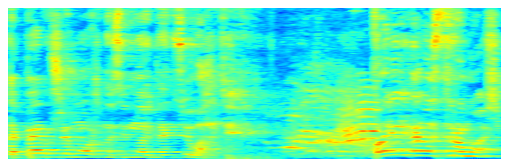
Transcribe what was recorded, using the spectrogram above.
Тепер вже можна зі мною танцювати. Поїхали струмочки!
